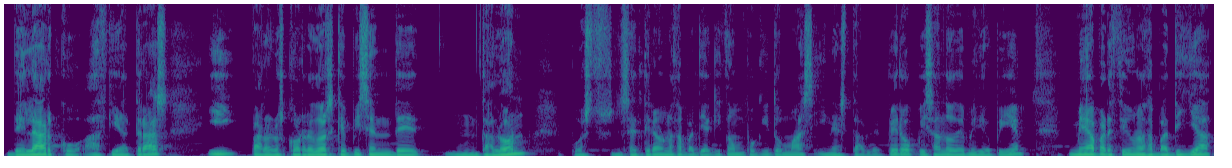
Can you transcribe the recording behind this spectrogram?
del arco hacia atrás y para los corredores que pisen de talón, pues se tira una zapatilla quizá un poquito más inestable, pero pisando de medio pie me ha parecido una zapatilla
